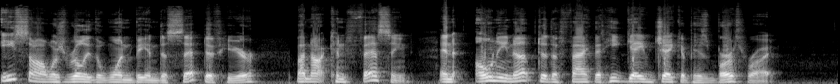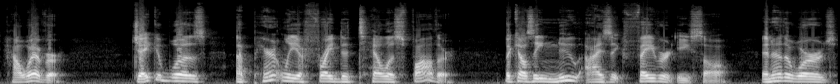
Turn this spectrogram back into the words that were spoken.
Esau was really the one being deceptive here by not confessing and owning up to the fact that he gave Jacob his birthright. However, Jacob was apparently afraid to tell his father because he knew Isaac favored Esau. In other words,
